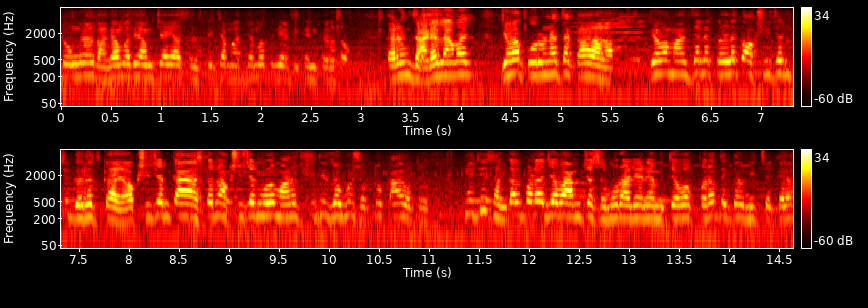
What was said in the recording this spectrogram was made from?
डोंगराळ भागामध्ये आमच्या या संस्थेच्या माध्यमातून या ठिकाणी करत आहोत. कारण झाडं लावा जेव्हा कोरोनाचा काळ आला जेव्हा माणसाला कळलं की ऑक्सिजनची गरज काय आहे, ऑक्सिजन काय असतं ऑक्सिजनमुळे माणूस किती जगू शकतो काय होतं ही जी संकल्पना जेव्हा आमच्यासमोर आली आणि आम्ही तेव्हा परत एकदा निश्चय केला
